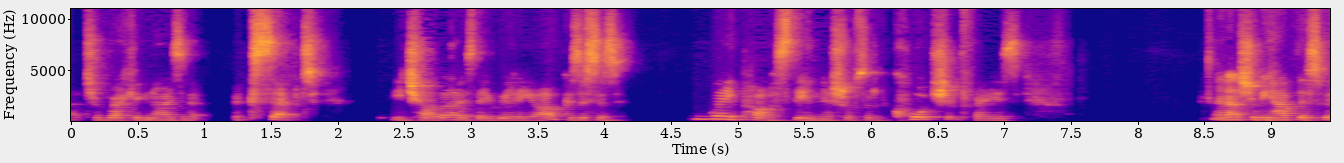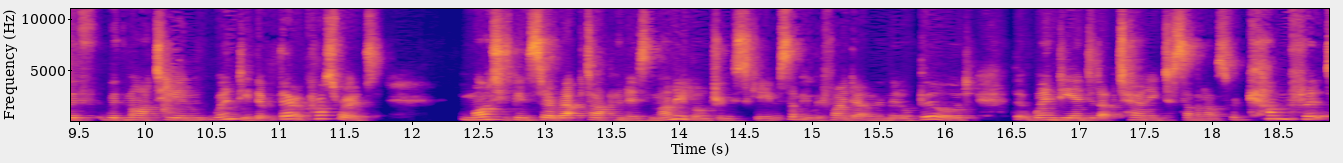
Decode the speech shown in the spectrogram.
uh, to recognize and accept each other as they really are, because this is way past the initial sort of courtship phase. And actually, we have this with, with Marty and Wendy. They're, they're at crossroads. Marty's been so wrapped up in his money laundering scheme, something we find out in the middle build, that Wendy ended up turning to someone else for comfort.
